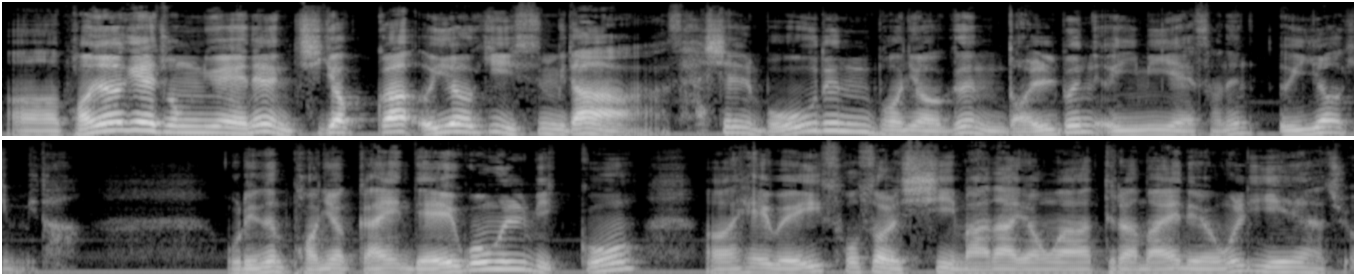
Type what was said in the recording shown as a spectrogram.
어, 번역의 종류에는 직역과 의역이 있습니다. 사실 모든 번역은 넓은 의미에서는 의역입니다. 우리는 번역가의 내공을 믿고 어, 해외의 소설, 시, 만화, 영화, 드라마의 내용을 이해하죠.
